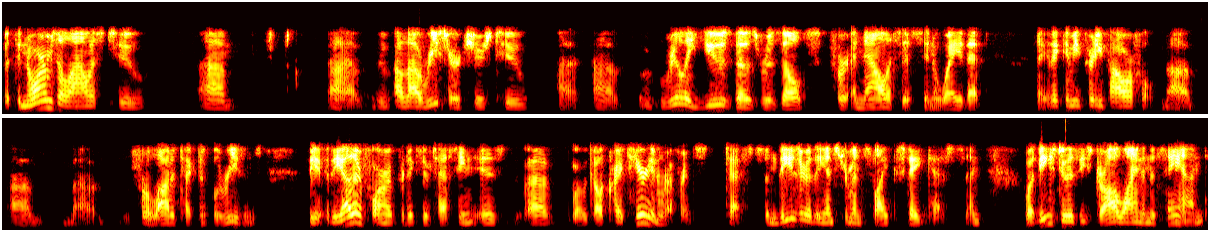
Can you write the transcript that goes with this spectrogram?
But the norms allow us to um, uh, allow researchers to uh, uh, really use those results for analysis in a way that they, they can be pretty powerful um, for a lot of technical reasons. The, the other form of predictive testing is uh, what we call criterion reference tests. And these are the instruments like state tests. And what these do is these draw a line in the sand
